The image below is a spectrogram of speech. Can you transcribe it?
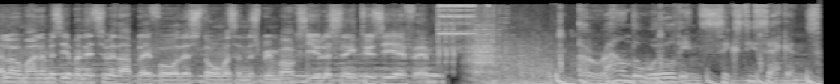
Hello, my name is Iban Itzved. I play for the Stormers and the Springboks. You're listening to ZFM. Around the world in 60 seconds.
